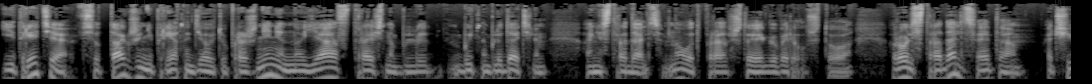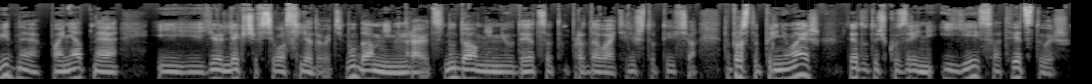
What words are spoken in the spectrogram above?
И третье, все так же неприятно делать упражнения, но я стараюсь наблю... быть наблюдателем, а не страдальцем. Ну вот про что я говорил, что роль страдальца — это очевидная, понятная, и ее легче всего следовать. Ну да, мне не нравится, ну да, мне не удается там продавать или что-то и все. Ты просто принимаешь эту точку зрения и ей соответствуешь.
